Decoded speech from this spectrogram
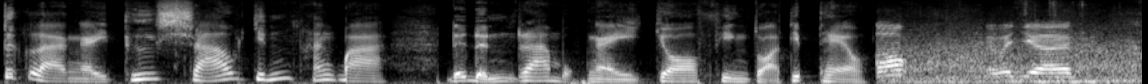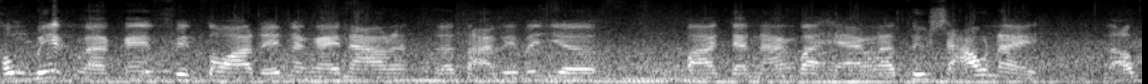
tức là ngày thứ 6 9 tháng 3 để định ra một ngày cho phiên tòa tiếp theo. Thì bây giờ không biết là cái phiên tòa để là ngày nào nữa, là tại vì bây giờ bà chánh án bà hẹn là thứ sáu này là ông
